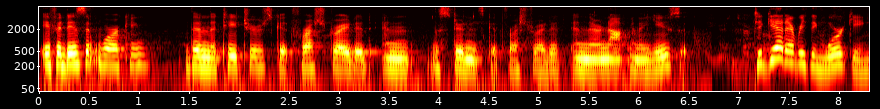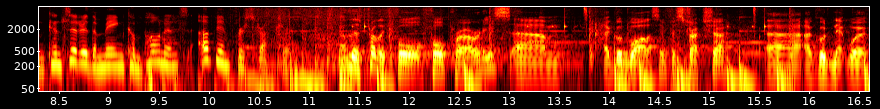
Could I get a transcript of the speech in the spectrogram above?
If it isn't working, then the teachers get frustrated and the students get frustrated and they're not going to use it. To get everything working, consider the main components of infrastructure. There's probably four, four priorities. Um, a good wireless infrastructure, uh, a good network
